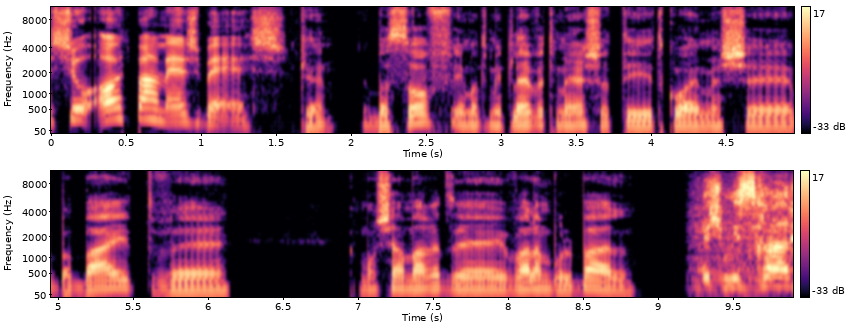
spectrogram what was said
שהוא עוד פעם אש באש. כן. בסוף, אם את מתלהבת מאש, את תהיי תקועה עם אש אה, בבית, וכמו שאמר את זה יובל המבולבל, יש משחק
